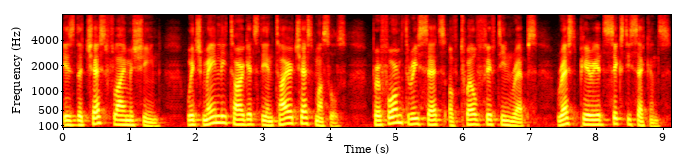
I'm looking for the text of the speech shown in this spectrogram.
is the chest fly machine, which mainly targets the entire chest muscles. Perform 3 sets of 12-15 reps, rest period 60 seconds.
